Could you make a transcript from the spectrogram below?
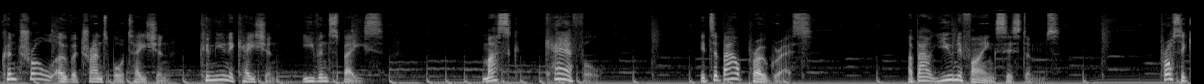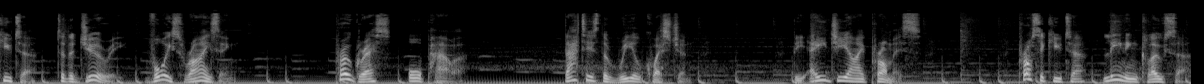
Control over transportation, communication, even space. Musk, careful. It's about progress. About unifying systems. Prosecutor, to the jury, voice rising. Progress or power? That is the real question. The AGI promise. Prosecutor, leaning closer.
